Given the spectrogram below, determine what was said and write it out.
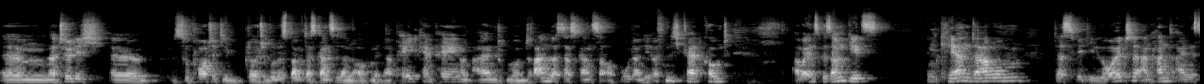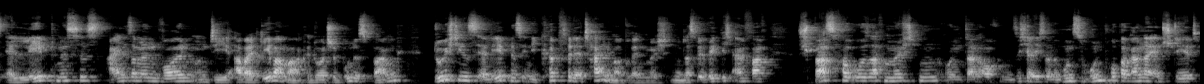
Ähm, natürlich äh, supportet die Deutsche Bundesbank das Ganze dann auch mit einer Paid-Campaign und allem drum und dran, dass das Ganze auch gut an die Öffentlichkeit kommt. Aber insgesamt geht es im Kern darum, dass wir die Leute anhand eines Erlebnisses einsammeln wollen und die Arbeitgebermarke Deutsche Bundesbank durch dieses Erlebnis in die Köpfe der Teilnehmer brennen möchten. Und dass wir wirklich einfach Spaß verursachen möchten und dann auch sicherlich so eine Mund-zu-Mund-Propaganda entsteht,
